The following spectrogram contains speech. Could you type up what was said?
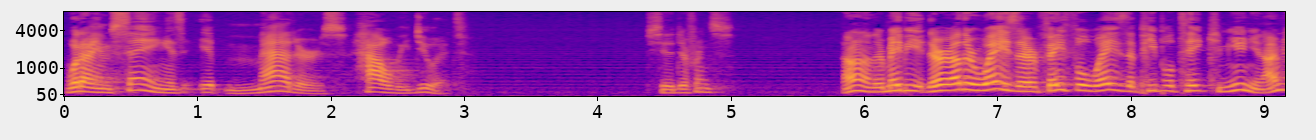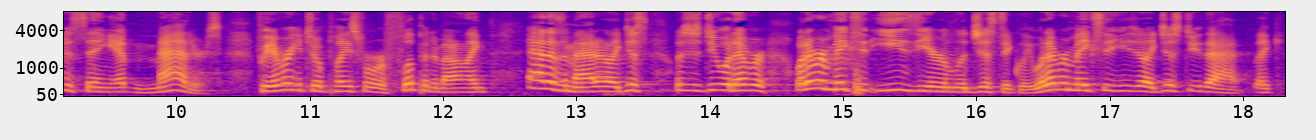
What I am saying is it matters how we do it. See the difference? I don't know. There may be there are other ways. There are faithful ways that people take communion. I'm just saying it matters. If we ever get to a place where we're flipping about it, like, eh, doesn't matter. Like, just let's just do whatever whatever makes it easier logistically. Whatever makes it easier, like just do that. Like,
